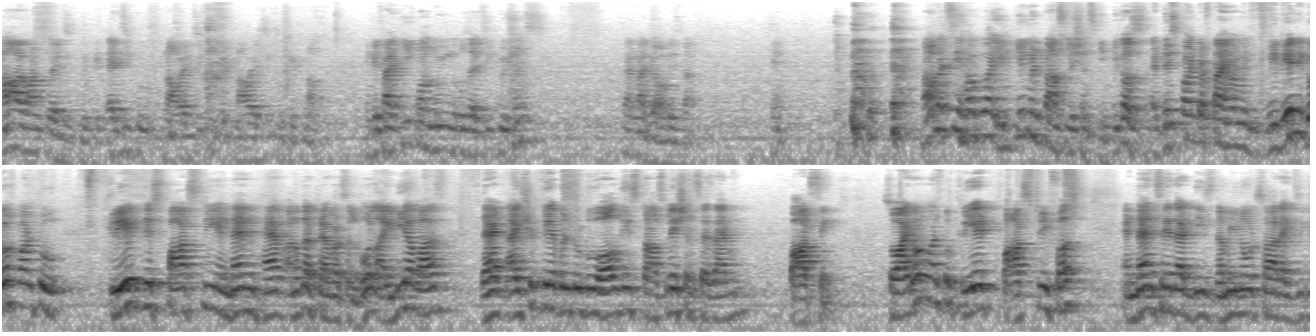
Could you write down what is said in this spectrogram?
now I want to execute it, execute now, execute it now, execute it now. And if I keep on doing those executions, then my job is done. Okay? Now let's see how do I implement translation scheme because at this point of time, I mean, we really don't want to create this parse tree and then have another traversal. Whole idea was that I should be able to do all these translations as I'm parsing. So I don't want to create parse tree first and then say that these dummy nodes are exec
